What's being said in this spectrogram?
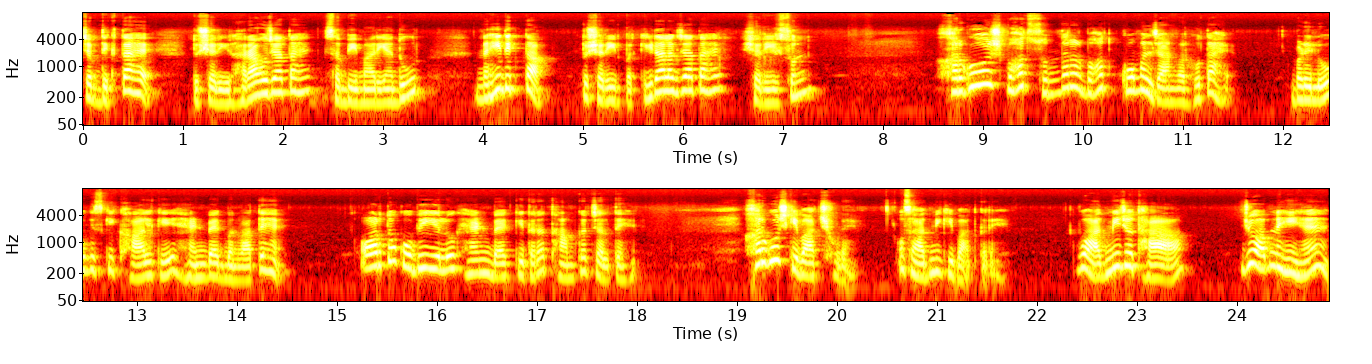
جب دکھتا ہے تو شریر ہرا ہو جاتا ہے، سب بیماریاں دور۔ نہیں دکھتا تو شریر پر کیڑا لگ جاتا ہے، شریر سن۔ خرگوش بہت سندر اور بہت کومل جانور ہوتا ہے۔ بڑے لوگ اس کی کھال کے ہینڈ بیگ بنواتے ہیں۔ عورتوں کو بھی یہ لوگ ہینڈ بیگ کی طرح تھام کر چلتے ہیں۔ خرگوش کی بات چھوڑیں، اس آدمی کی بات کریں۔ وہ آدمی جو تھا، جو اب نہیں ہے،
